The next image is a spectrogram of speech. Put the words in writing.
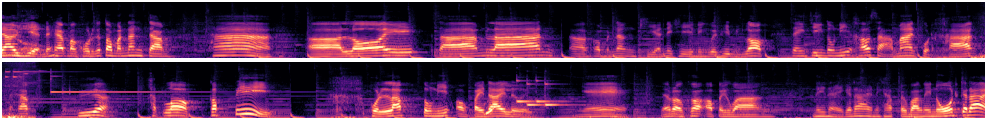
ยาวเหยียดนะครับ บางคนก็ต้องมานั่งจำห้าร้อยสามล้านเขามานั่งเขียนอีกทีหนึ่งไปพิมพ์อีกรอบ แต่จริงๆ ตรงนี้เขาสามารถกดค้างนะครับ เพื่อคัดลอก Copy ผลลัพธ์ตรงนี้ออกไปได้เลยแง่แล้วเราก็เอาไปวาง ในไหนก็ได้นะครับ ไปวางในโน้ตก็ได้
